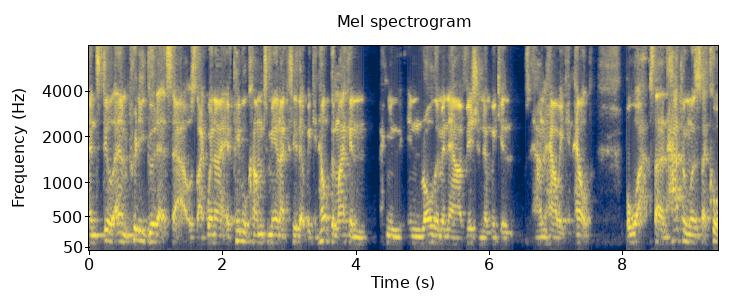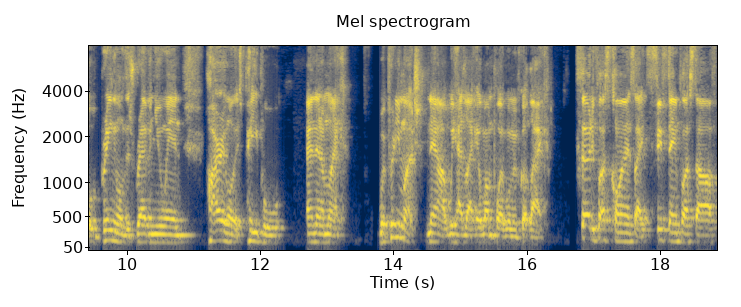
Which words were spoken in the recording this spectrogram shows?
and still am pretty good at sales. Like when I if people come to me and I can see that we can help them, I can I can enroll them in our vision and we can and how we can help. But what started to happen was like, cool, bringing all this revenue in, hiring all these people, and then I'm like, we're pretty much now. We had like at one point when we've got like 30 plus clients, like 15 plus staff.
